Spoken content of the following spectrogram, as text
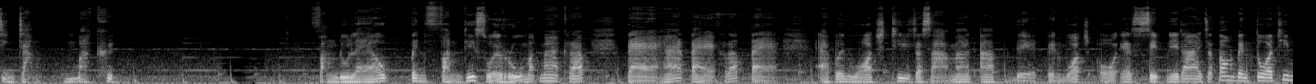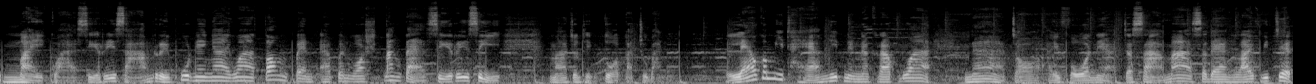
จริงจังมากขึ้น ฟังดูแล้วเป็นฝันที่สวยหรูมากๆครับ แต่ฮะแต่ครับแต่ Apple Watch ที่จะสามารถอัปเดตเป็น Watch OS 10 นี้ได้จะต้องเป็นตัวที่ใหม่กว่าซีรีส์3หรือพูดง่ายๆว่าต้องเป็น Apple Watch ตั้งแต่ซีรีส์4มาจนถึงตัวปัจจุบัน แล้วก็มีแถมนิดนึงนะครับว่าหน้าจอ iPhone เนี่ยจะสามารถแสดง Live Widget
